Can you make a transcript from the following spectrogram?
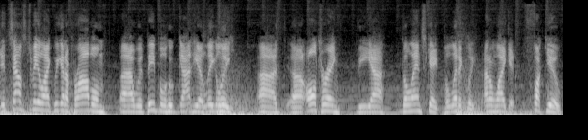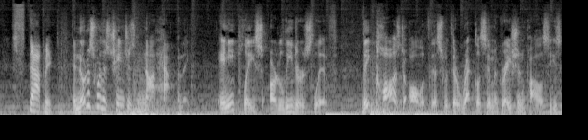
It sounds to me like we got a problem uh, with people who got here legally uh, uh, altering the uh, the landscape politically. I don't like it. Fuck you. Stop it. And notice where this change is not happening. Any place our leaders live. They caused all of this with their reckless immigration policies,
